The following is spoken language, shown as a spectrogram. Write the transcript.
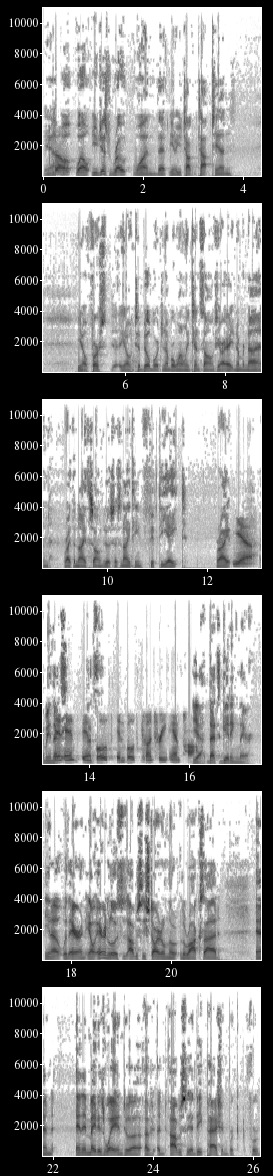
Yeah. So- well, well, you just wrote one that you know you talk top ten. You know, first you know to Billboard's number one, only ten songs. You're at number nine, right? The ninth song to do it since 1958, right? Yeah. I mean, that's and and in both in both country and pop. yeah, that's getting there. You know, with Aaron, you know, Aaron Lewis has obviously started on the the rock side, and and it made his way into a, a, a obviously a deep passion for for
